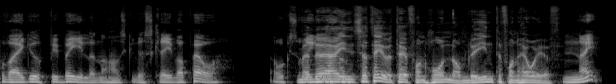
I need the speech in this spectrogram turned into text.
på väg upp i bilen när han skulle skriva på. Men det här han. initiativet är från honom, det är inte från HIF. Nej,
